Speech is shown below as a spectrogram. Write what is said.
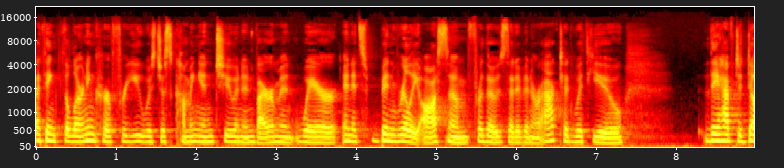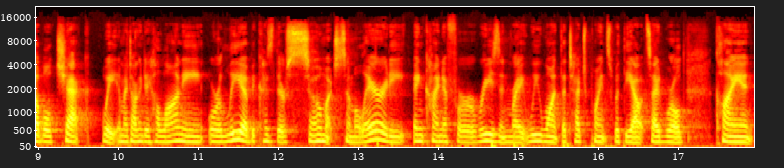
I think the learning curve for you was just coming into an environment where, and it's been really awesome for those that have interacted with you. They have to double check. Wait, am I talking to Helani or Leah? Because there's so much similarity and kind of for a reason, right? We want the touch points with the outside world, client,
